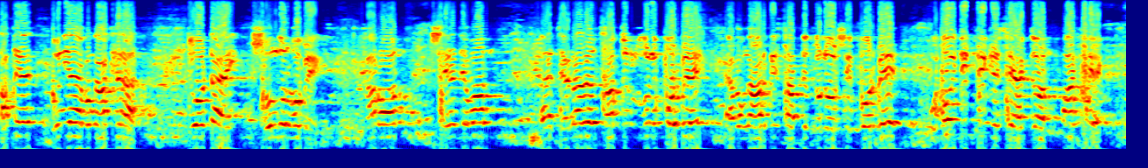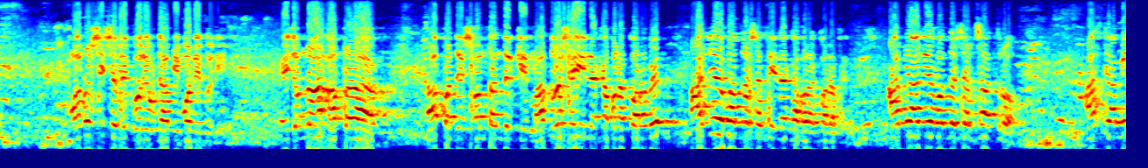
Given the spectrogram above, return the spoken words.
তাতে দুনিয়া এবং আখেরা দুটাই সুন্দর হবে। কারণ সে যেমন জেনারেল সাবজেক্টগুলো পড়বে আরবি সাবজেক্টগুলো সে পড়বে উভয় দিক থেকে সে একজন পারফেক্ট মানুষ হিসেবে গড়ে ওঠে আমি মনে করি। এই জন্য আপনারা, আপনাদের সন্তানদেরকে মাদ্রাসায় লেখাপড়া করাবেন, আলিয়া মাদ্রাসাতেই লেখাপড়া করাবেন। আমি আলিয়া মাদ্রাসার ছাত্র। আজকে আমি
